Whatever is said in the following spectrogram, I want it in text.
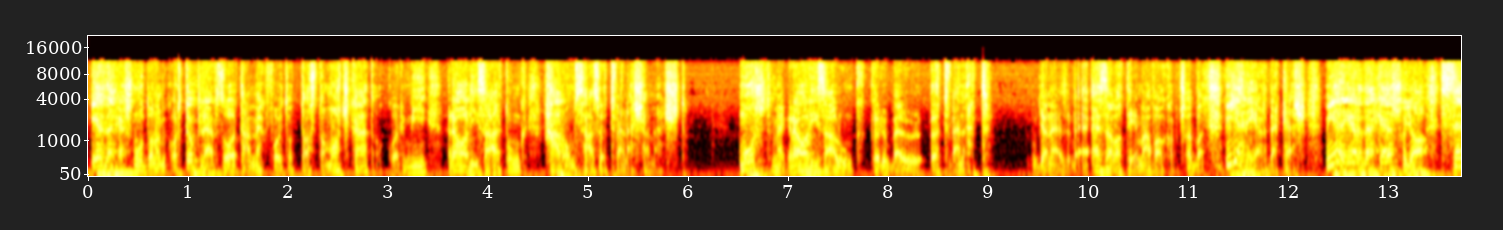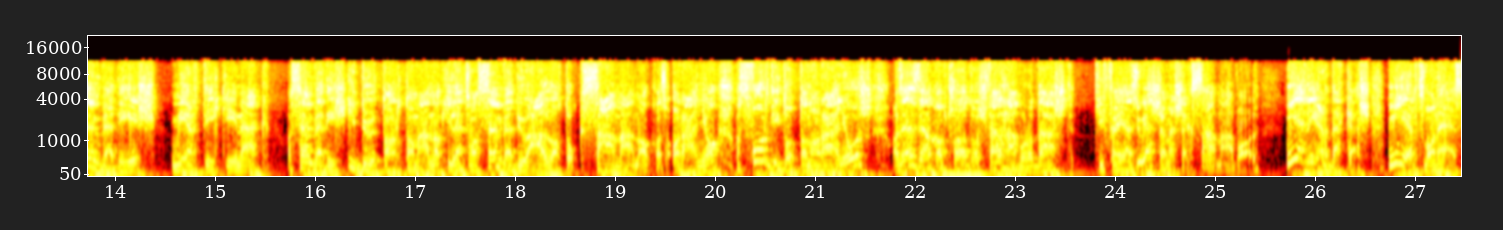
Érdekes módon, amikor Töpler Zoltán megfojtotta azt a macskát, akkor mi realizáltunk 350 SMS-t. Most meg realizálunk körülbelül 50-et ugyanez, ezzel a témával kapcsolatban. Milyen érdekes? Milyen érdekes, hogy a szenvedés mértékének, a szenvedés időtartamának, illetve a szenvedő állatok számának az aránya, az fordítottan arányos az ezzel kapcsolatos felháborodást kifejező SMS-ek számával. Milyen érdekes? Miért van ez?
